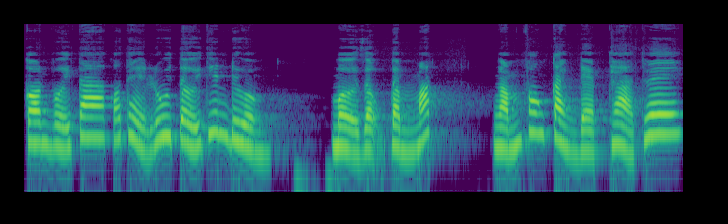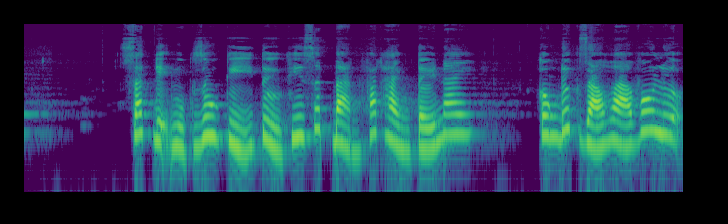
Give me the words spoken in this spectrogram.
con với ta có thể lui tới thiên đường, mở rộng tầm mắt, ngắm phong cảnh đẹp thỏa thuê. Sách địa ngục du ký từ khi xuất bản phát hành tới nay, công đức giáo hóa vô lượng.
